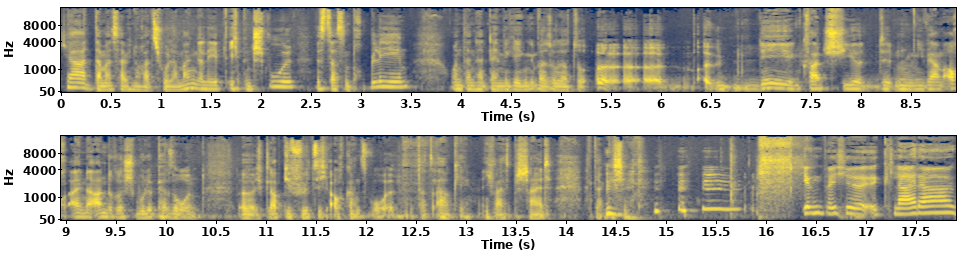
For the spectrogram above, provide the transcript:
ja, damals habe ich noch als schwuler Mann gelebt, ich bin schwul, ist das ein Problem? Und dann hat der mir gegenüber so gesagt, so, äh, äh, äh, nee, Quatsch, hier, wir haben auch eine andere schwule Person. Äh, ich glaube, die fühlt sich auch ganz wohl. Ich dachte, ah, okay, ich weiß Bescheid. Dankeschön. Irgendwelche Kleider,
